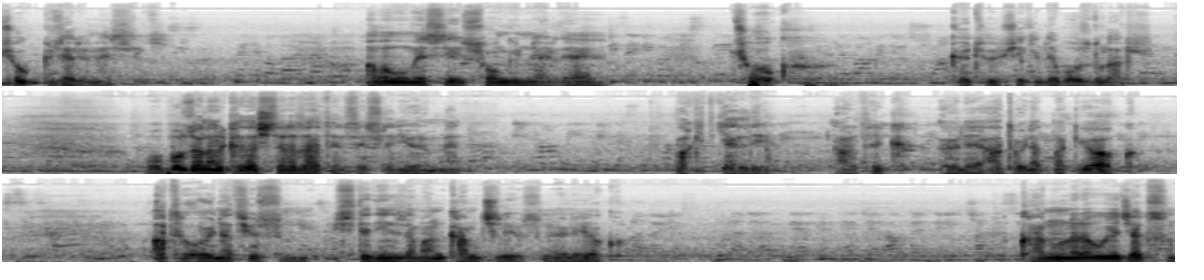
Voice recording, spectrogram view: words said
çok güzel bir meslek. Ama bu mesleği son günlerde çok kötü şekilde bozdular. O bozan arkadaşlara zaten sesleniyorum ben. Vakit geldi. Artık öyle at oynatmak yok. Atı oynatıyorsun, istediğin zaman kamçılıyorsun. Öyle yok. Kanunlara uyacaksın.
